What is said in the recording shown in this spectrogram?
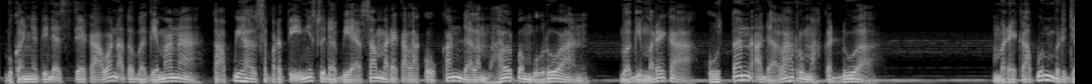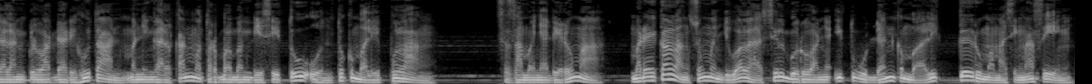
Bukannya tidak setia kawan atau bagaimana, tapi hal seperti ini sudah biasa mereka lakukan dalam hal pemburuan. Bagi mereka, hutan adalah rumah kedua. Mereka pun berjalan keluar dari hutan, meninggalkan motor Bambang di situ untuk kembali pulang. Sesampainya di rumah, mereka langsung menjual hasil buruannya itu dan kembali ke rumah masing-masing.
